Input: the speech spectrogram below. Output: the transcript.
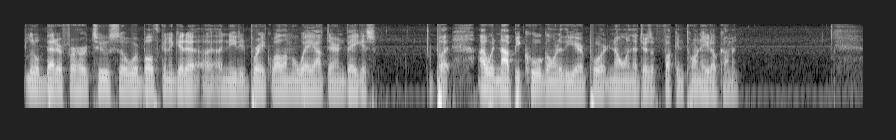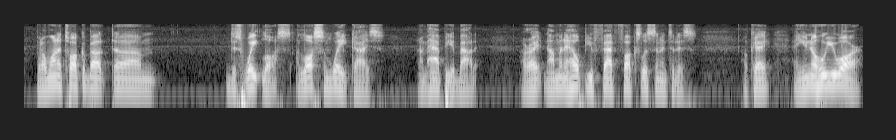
little better for her too. So we're both going to get a, a needed break while I'm away out there in Vegas. But I would not be cool going to the airport knowing that there's a fucking tornado coming. But I want to talk about um, this weight loss. I lost some weight, guys. I'm happy about it. All right. Now I'm going to help you fat fucks listening to this. Okay. And you know who you are.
